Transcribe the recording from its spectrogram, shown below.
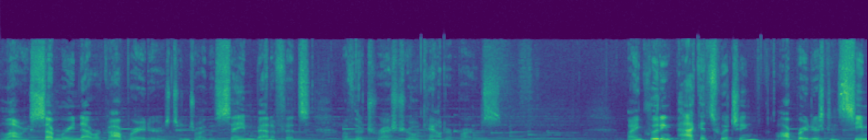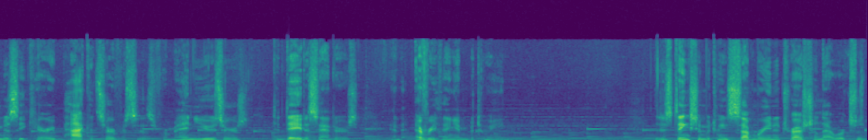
allowing submarine network operators to enjoy the same benefits of their terrestrial counterparts. By including packet switching, operators can seamlessly carry packet services from end users to data centers and everything in between. The distinction between submarine and terrestrial networks was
